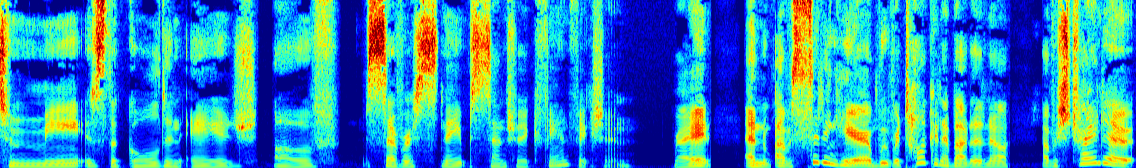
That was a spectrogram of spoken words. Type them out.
to me, is the golden age of Severus Snape centric fan fiction, right? And I was sitting here, and we were talking about it, and I was trying to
